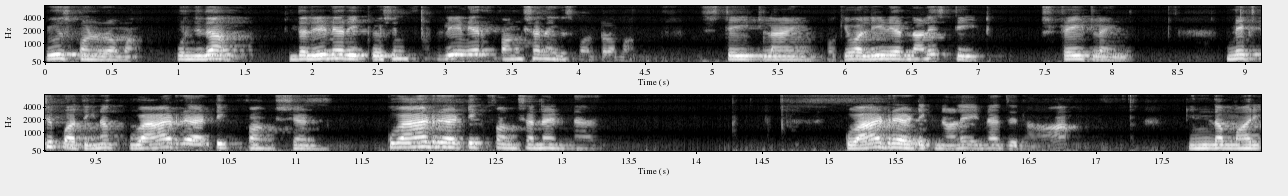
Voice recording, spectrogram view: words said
யூஸ் பண்ணுறோமா புரிஞ்சுதா? இந்த லீனியர் ஈக்குவேஷன் லீனியர் ஃபங்க்ஷனை யூஸ் பண்ணுறோமா ஸ்ட்ரெயிட் லைன் ஓகேவா லீனியர்னாலே ஸ்ட்ரெயிட் ஸ்ட்ரெயிட் லைன் நெக்ஸ்ட் பார்த்தீங்கன்னா குவாட்ராட்டிக் ஃபங்க்ஷன் குவாட்ராட்டிக் ஃபங்க்ஷன்னா என்ன? குவாட்ராட்டிக்னாலே என்னதுன்னா இந்த மாதிரி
